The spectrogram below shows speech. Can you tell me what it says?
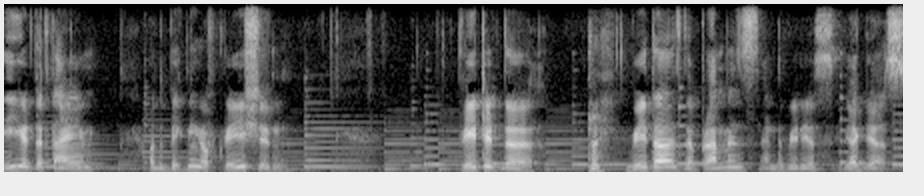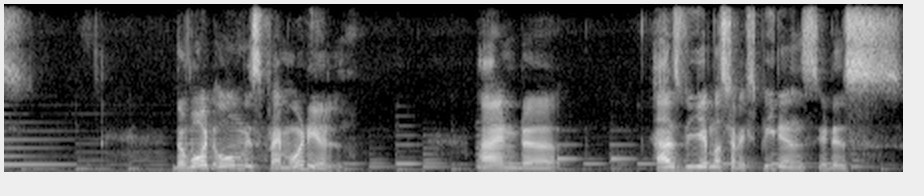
he at the time of the beginning of creation created the Vedas, the Brahmins, and the various yajnas. The word Om is primordial, and uh, as we must have experienced, it is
